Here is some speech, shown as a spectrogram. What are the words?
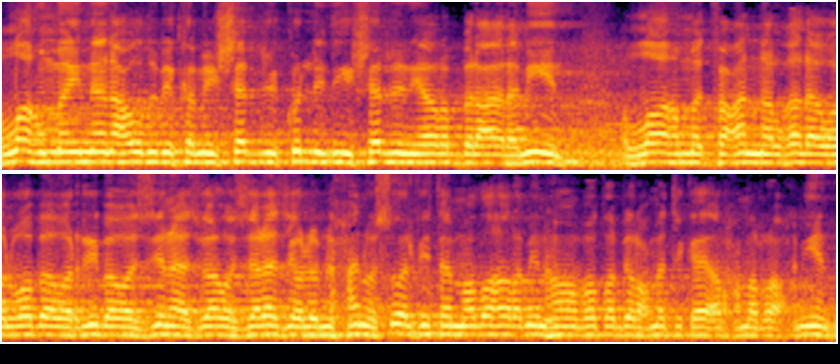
اللهم إنا نعوذ بك من شر كل ذي شر يا رب العالمين. اللهم ادفع عنا الغلا والوبا والربا والزنا والزلازل والامتحان وسوء الفتن ما ظهر منها وما بطن برحمتك يا أرحم الراحمين.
